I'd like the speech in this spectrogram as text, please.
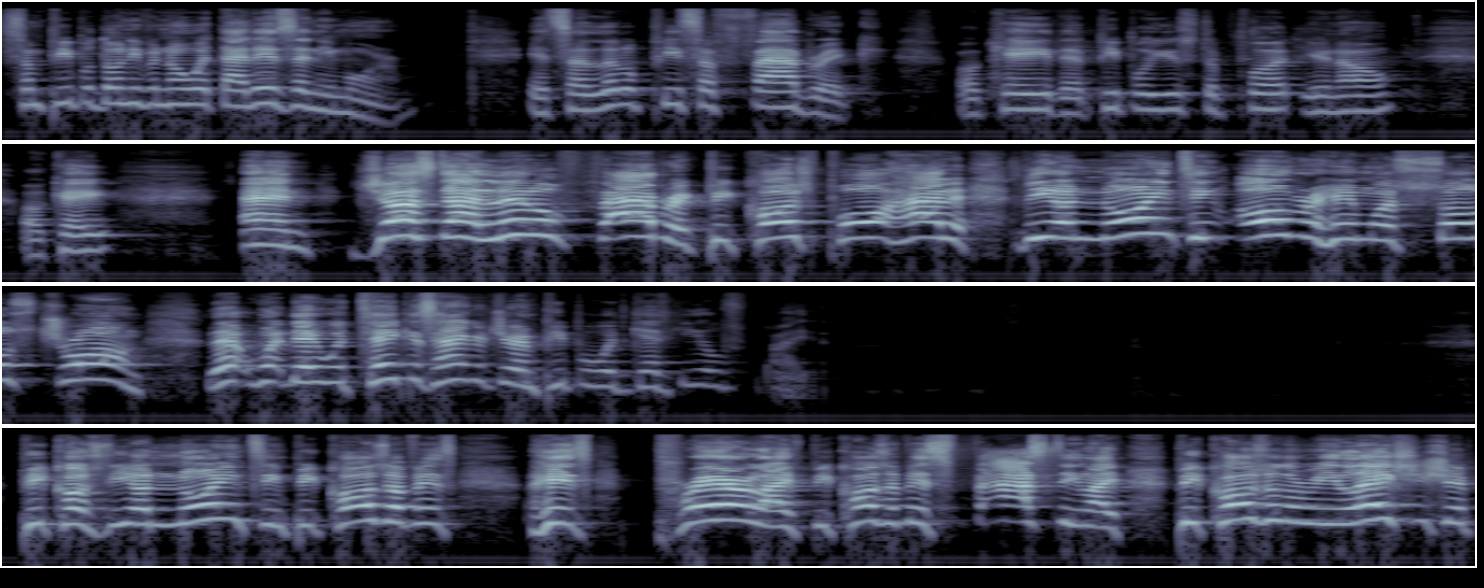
some people don't even know what that is anymore. It's a little piece of fabric, okay, that people used to put, you know, okay? And just that little fabric, because Paul had it, the anointing over him was so strong that when they would take his handkerchief and people would get healed by it. Because the anointing, because of his, his prayer life, because of his fasting life, because of the relationship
